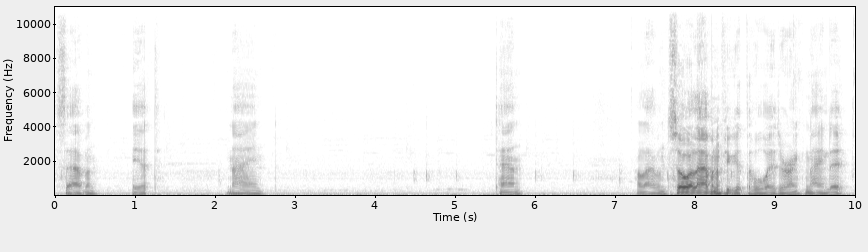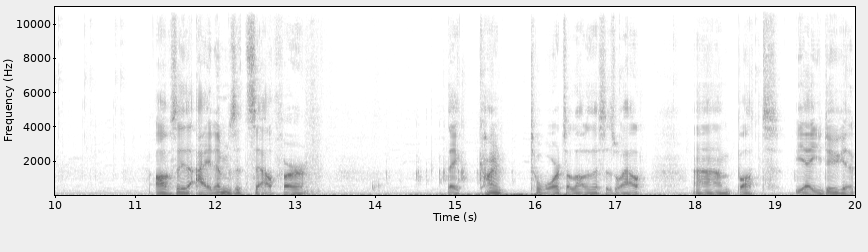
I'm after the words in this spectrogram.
seven, eight, nine, 11. So 11 if you get the whole way to rank 90. Obviously the items itself are... They count towards a lot of this as well. Um, but yeah, you do get...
